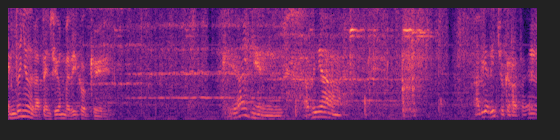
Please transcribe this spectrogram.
El dueño de la pensión me dijo que... que alguien había... había dicho que Rafael...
